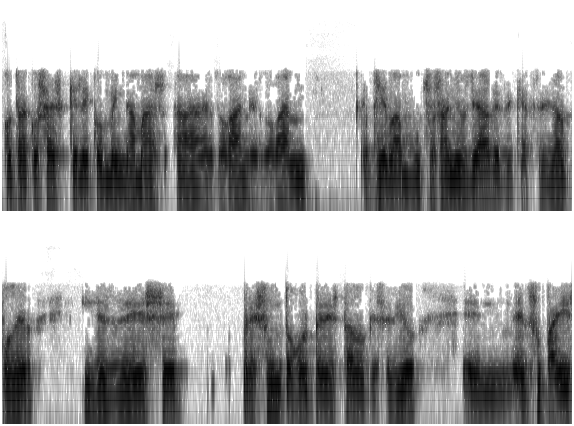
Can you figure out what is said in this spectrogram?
Otra cosa es que le convenga más a Erdogan. Erdogan lleva muchos años ya desde que accedió al poder y desde ese presunto golpe de Estado que se dio en, en su país,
